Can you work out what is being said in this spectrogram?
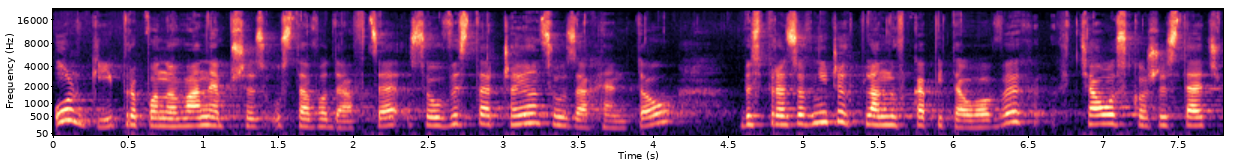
Ulgi proponowane przez ustawodawcę są wystarczającą zachętą, by z pracowniczych planów kapitałowych chciało skorzystać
